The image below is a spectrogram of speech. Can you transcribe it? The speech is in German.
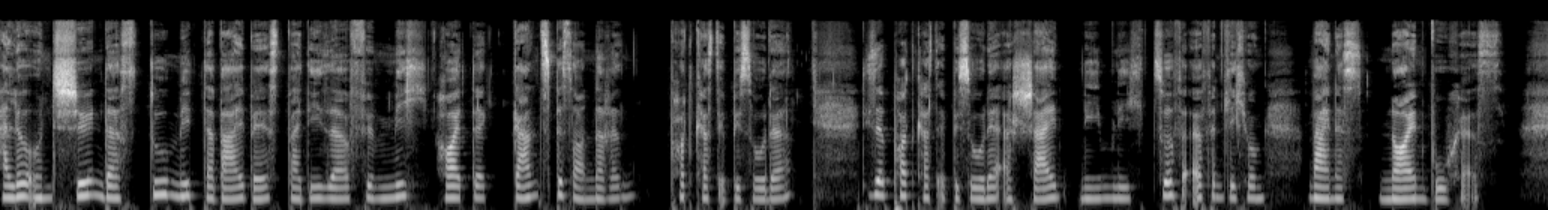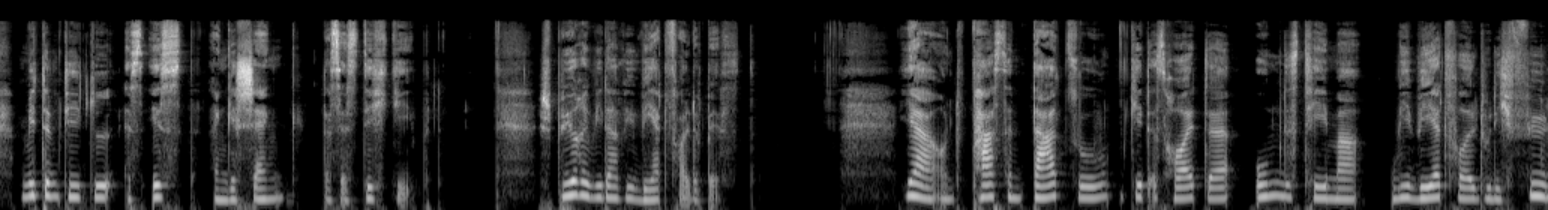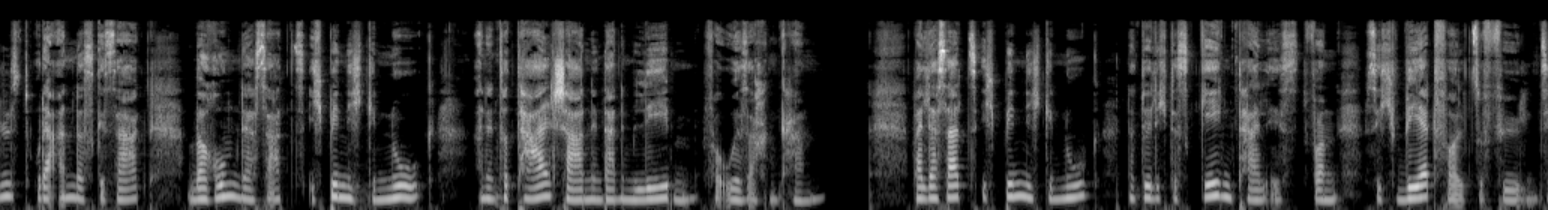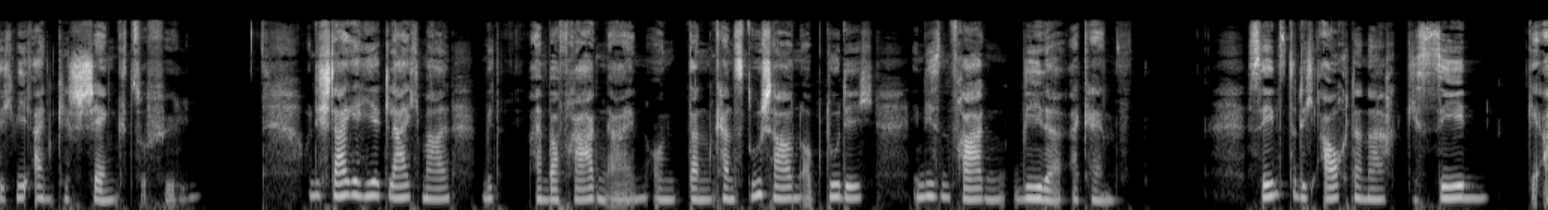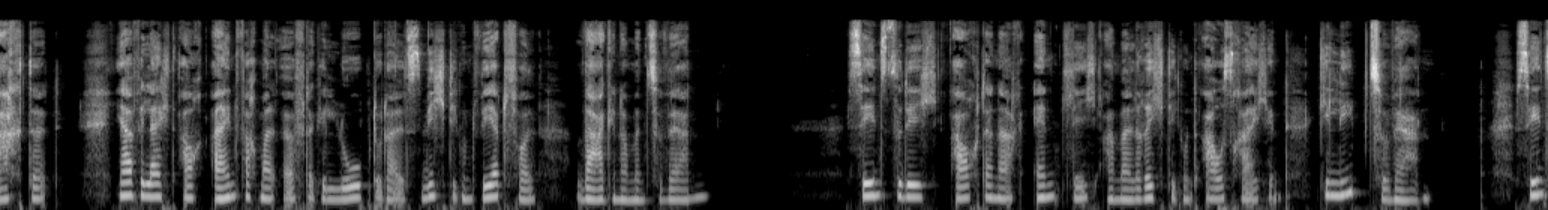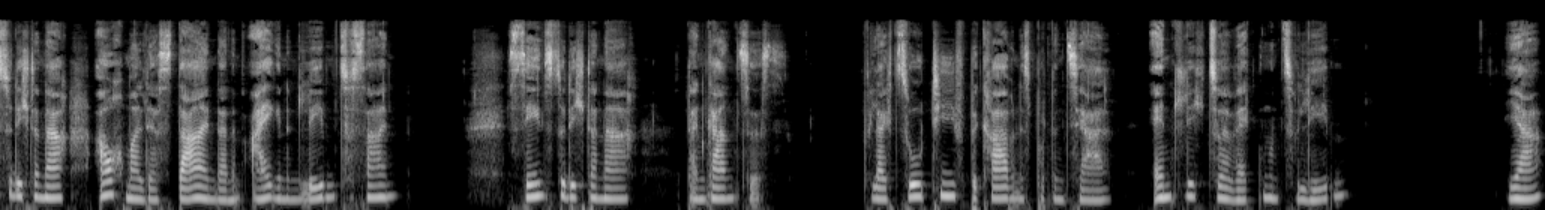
Hallo und schön, dass du mit dabei bist bei dieser für mich heute ganz besonderen Podcast-Episode. Diese Podcast-Episode erscheint nämlich zur Veröffentlichung meines neuen Buches mit dem Titel Es ist ein Geschenk, das es dich gibt. Spüre wieder, wie wertvoll du bist. Ja, und passend dazu geht es heute um das Thema wie wertvoll du dich fühlst oder anders gesagt, warum der Satz Ich bin nicht genug einen Totalschaden in deinem Leben verursachen kann. Weil der Satz Ich bin nicht genug natürlich das Gegenteil ist von sich wertvoll zu fühlen, sich wie ein Geschenk zu fühlen. Und ich steige hier gleich mal mit ein paar Fragen ein und dann kannst du schauen, ob du dich in diesen Fragen wiedererkennst. Sehnst du dich auch danach, gesehen, geachtet, ja vielleicht auch einfach mal öfter gelobt oder als wichtig und wertvoll wahrgenommen zu werden? Sehnst du dich auch danach, endlich einmal richtig und ausreichend geliebt zu werden? Sehnst du dich danach, auch mal der Star in deinem eigenen Leben zu sein? Sehnst du dich danach, dein ganzes, vielleicht so tief begrabenes Potenzial endlich zu erwecken und zu leben? Ja?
